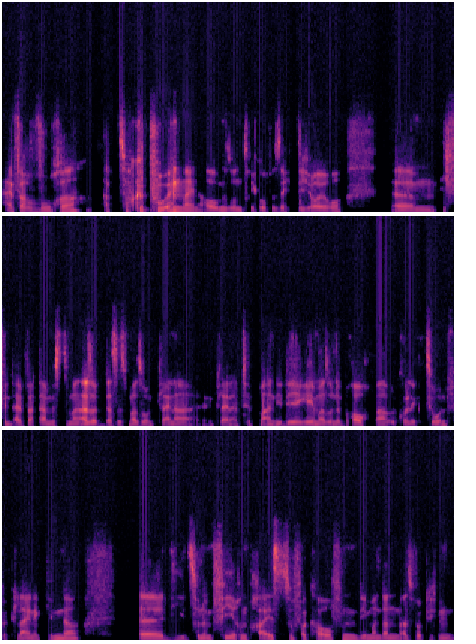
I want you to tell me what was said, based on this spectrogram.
einfach Wucher, Abzocke pur in meinen Augen, so ein Trikot für 60 Euro. Ähm, ich finde einfach, da müsste man, also das ist mal so ein kleiner, ein kleiner Tipp mal an die DEG, mal so eine brauchbare Kollektion für kleine Kinder, äh, die zu einem fairen Preis zu verkaufen, die man dann als wirklich einen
